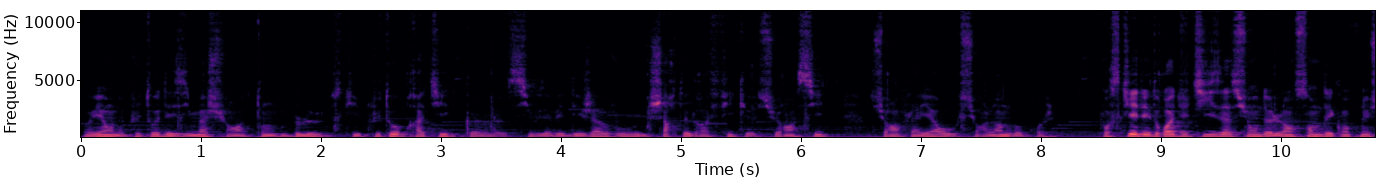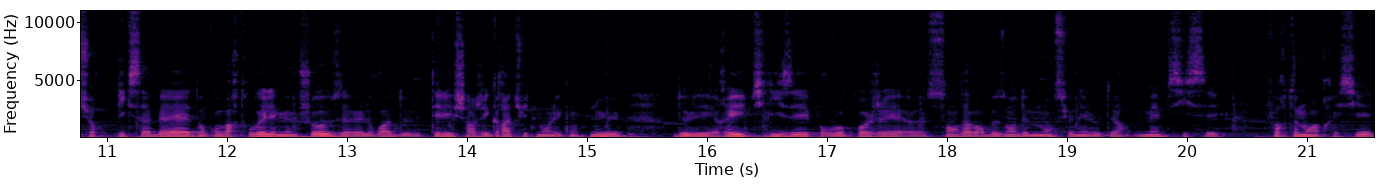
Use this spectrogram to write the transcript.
Vous voyez, on a plutôt des images sur un ton bleu, ce qui est plutôt pratique euh, si vous avez déjà, vous, une charte graphique sur un site, sur un flyer ou sur l'un de vos projets. Pour ce qui est des droits d'utilisation de l'ensemble des contenus sur Pixabay, donc on va retrouver les mêmes choses. Vous avez le droit de télécharger gratuitement les contenus, de les réutiliser pour vos projets euh, sans avoir besoin de mentionner l'auteur, même si c'est fortement apprécié.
